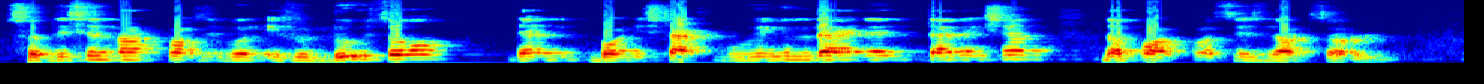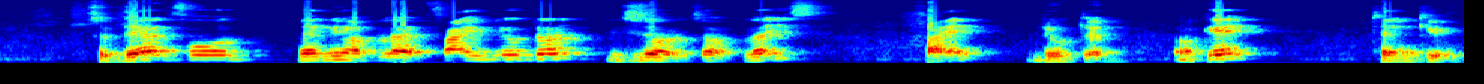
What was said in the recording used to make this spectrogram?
So this is not possible. If you do so, then body starts moving in that direction, the purpose is not solved. So therefore, when you apply 5 Newton, this also applies 5 Newton. Okay, thank you.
